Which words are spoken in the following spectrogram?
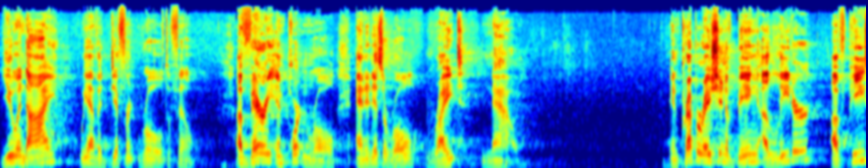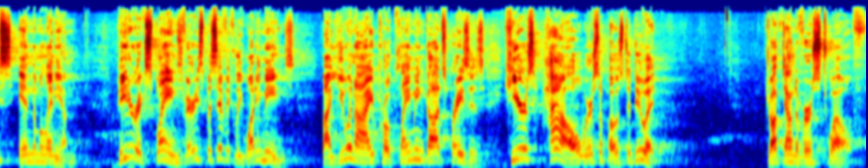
You and I, we have a different role to fill, a very important role, and it is a role right now. In preparation of being a leader of peace in the millennium, Peter explains very specifically what he means by you and I proclaiming God's praises. Here's how we're supposed to do it. Drop down to verse 12.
